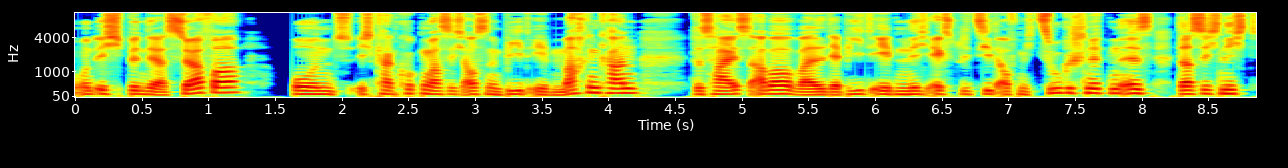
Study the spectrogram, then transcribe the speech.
und ich bin der Surfer und ich kann gucken, was ich aus einem Beat eben machen kann. Das heißt aber, weil der Beat eben nicht explizit auf mich zugeschnitten ist, dass ich nicht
